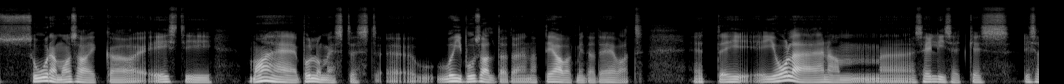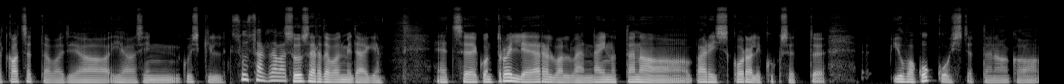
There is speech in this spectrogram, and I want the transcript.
suurem osa ikka Eesti mahepõllumeestest äh, võib usaldada ja nad teavad, mida teevad. Et ei, ei ole enam äh, selliseid, kes lihtsalt katsetavad ja, ja siin kuskil susserdavad, susserdavad midagi. et see kontroll ja järelevalve on läinud täna päris korralikuks, et juba kokkuostjatena ka,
